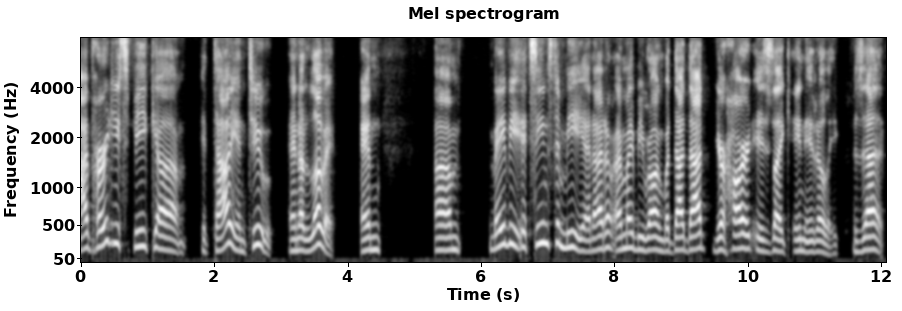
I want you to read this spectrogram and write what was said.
I've heard you speak um, Italian too, and I love it. And um, maybe it seems to me, and I don't, I might be wrong, but that that your heart is like in Italy. Is that?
